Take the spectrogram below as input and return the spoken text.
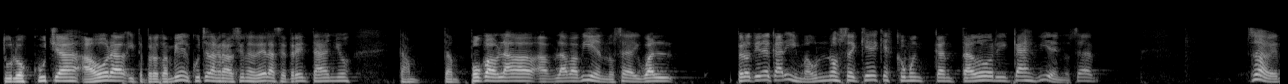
tú lo escuchas ahora, y pero también escuchas las grabaciones de él hace 30 años, tampoco hablaba, hablaba bien, o sea, igual, pero tiene carisma, un no sé qué que es como encantador y caes bien, o sea, ¿sabes?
